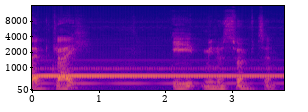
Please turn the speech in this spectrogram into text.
bleibt gleich E minus 15.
